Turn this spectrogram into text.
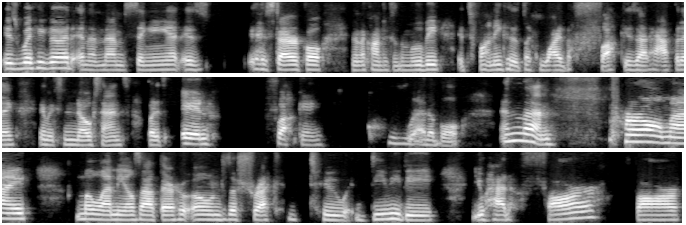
is wicked good, and then them singing it is hysterical. And in the context of the movie, it's funny because it's like, why the fuck is that happening? It makes no sense, but it's in fucking incredible. And then, for oh all my millennials out there who owned the Shrek 2 DVD, you had Far, Far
